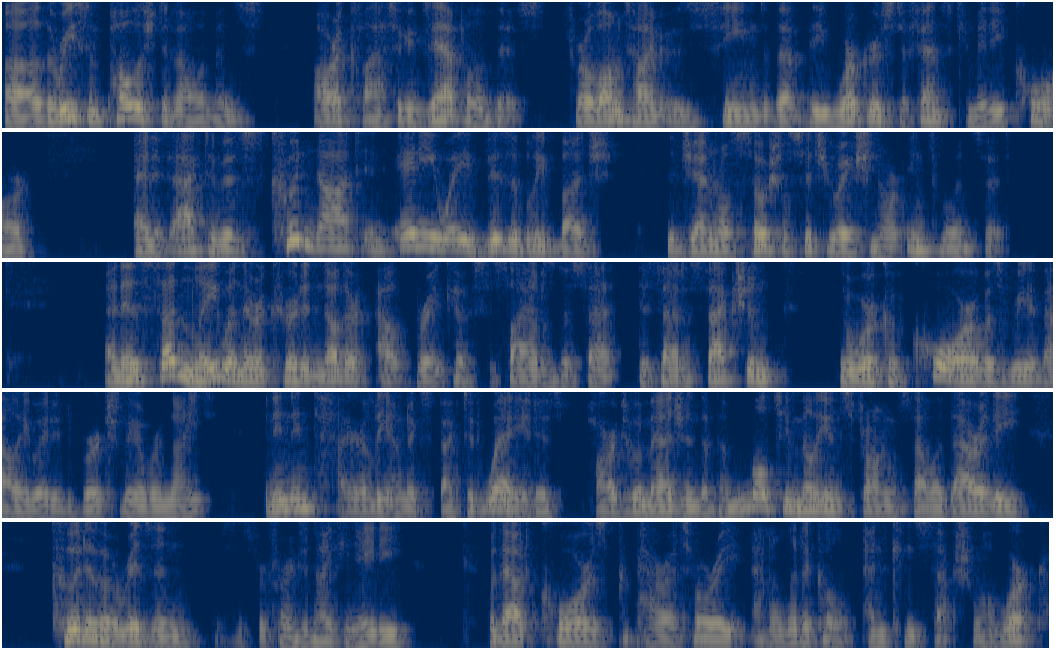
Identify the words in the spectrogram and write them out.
Uh, the recent Polish developments are a classic example of this. For a long time, it was seemed that the Workers' Defense Committee, KOR, and its activists could not in any way visibly budge the general social situation or influence it. And then suddenly, when there occurred another outbreak of societal dissatisfaction, the work of KOR was reevaluated virtually overnight in an entirely unexpected way. It is hard to imagine that the multi-million strong solidarity could have arisen, this is referring to 1980, without KOR's preparatory, analytical, and conceptual work.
